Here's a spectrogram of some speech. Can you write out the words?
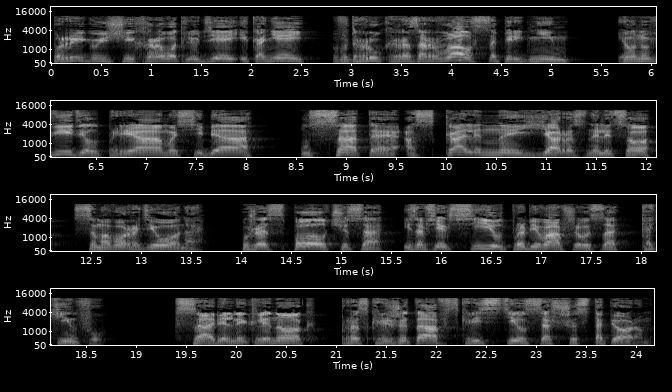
прыгающий хоровод людей и коней вдруг разорвался перед ним, и он увидел прямо себя усатое, оскаленное яростное лицо самого Родиона, уже с полчаса изо всех сил пробивавшегося к Акинфу. Сабельный клинок, проскрежетав, скрестился с шестопером.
